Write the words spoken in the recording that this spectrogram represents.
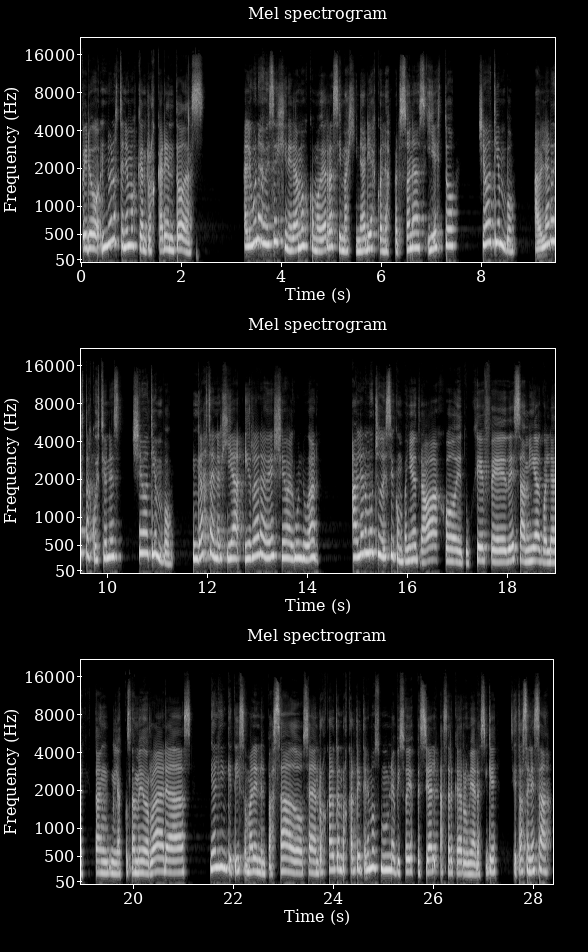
pero no nos tenemos que enroscar en todas. Algunas veces generamos como guerras imaginarias con las personas y esto lleva tiempo. Hablar de estas cuestiones lleva tiempo gasta energía y rara vez lleva a algún lugar. Hablar mucho de ese compañero de trabajo, de tu jefe, de esa amiga con la que están las cosas medio raras, de alguien que te hizo mal en el pasado, o sea, enroscarte, enroscarte. Y tenemos un episodio especial acerca de rumiar, así que si estás en esa,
